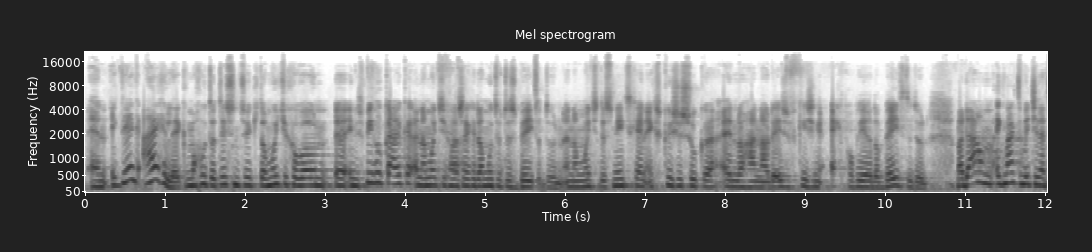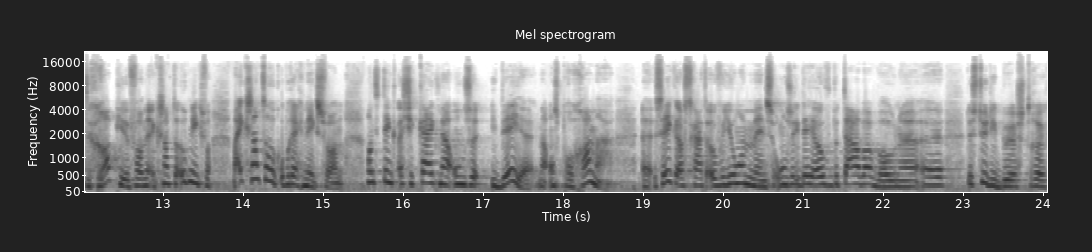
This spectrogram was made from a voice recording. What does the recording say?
En ik denk eigenlijk, maar goed, dat is natuurlijk, dan moet je gewoon eh, in de spiegel kijken. En dan moet je gewoon zeggen, dan moeten we het dus beter doen. En dan moet je dus niet geen excuses zoeken. En we gaan nou deze verkiezingen echt proberen dat beter te doen. Maar daarom, ik maakte een beetje net een grapje van, ik snap er ook niks van. Maar ik snap er ook oprecht niks van. Want ik denk, als je kijkt naar onze ideeën, naar ons programma. eh, zeker als het gaat over jonge mensen, onze ideeën over betaalbaar wonen, eh, de studiebeurs terug,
